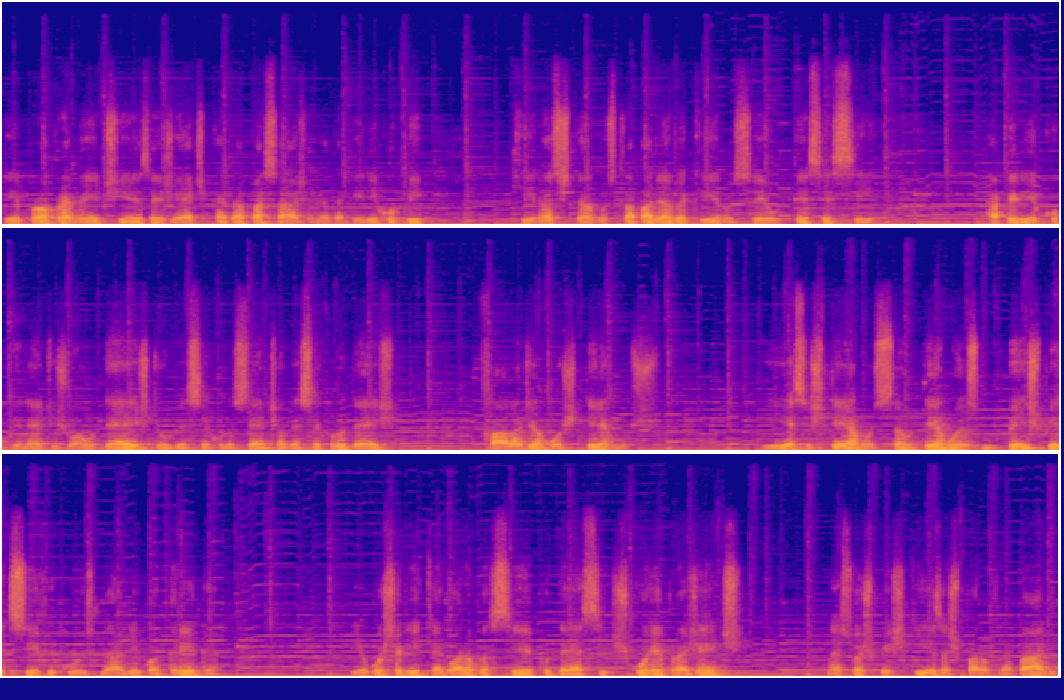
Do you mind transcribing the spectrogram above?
e propriamente exegética da passagem, né, da perícope que nós estamos trabalhando aqui no seu TCC. A perícope né, de João 10, do versículo 7 ao versículo 10, fala de alguns termos. E esses termos são termos bem específicos na língua grega. E eu gostaria que agora você pudesse discorrer para a gente nas suas pesquisas para o trabalho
